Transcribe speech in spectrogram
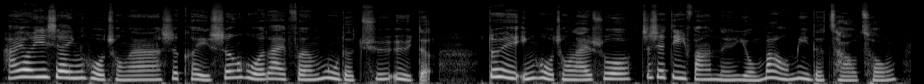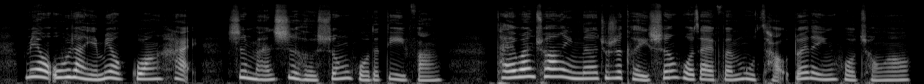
还有一些萤火虫啊，是可以生活在坟墓的区域的。对于萤火虫来说，这些地方能有茂密的草丛，没有污染，也没有光害，是蛮适合生活的地方。台湾窗萤呢，就是可以生活在坟墓草堆的萤火虫哦。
